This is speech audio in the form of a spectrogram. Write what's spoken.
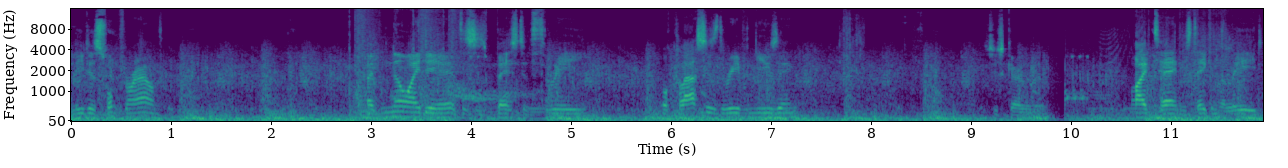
Leader swapped around. I have no idea if this is best of three, what classes they're even using. Let's just go with it. 5-10, he's taking the lead.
